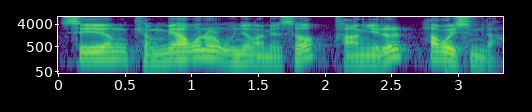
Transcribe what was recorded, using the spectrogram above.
세형 경매학원을 운영하면서 강의를 하고 있습니다.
